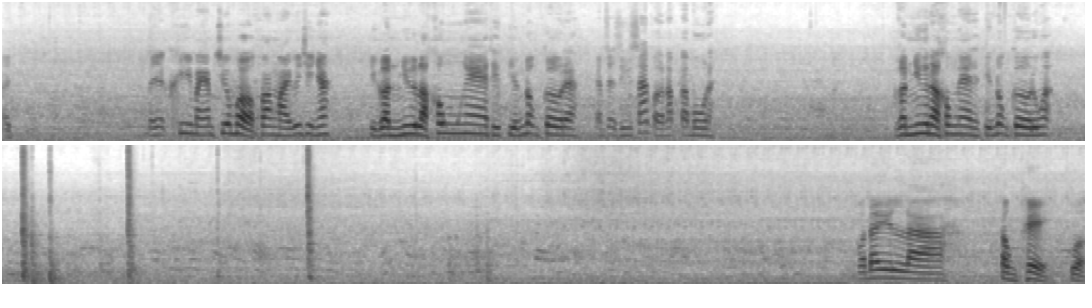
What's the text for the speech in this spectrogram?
à, đây khi mà em chưa mở khoang máy quý anh chị nhá thì gần như là không nghe thấy tiếng động cơ đây. Em sẽ dí sát vào nắp cabo này. Gần như là không nghe thấy tiếng động cơ đúng không ạ? Và đây là tổng thể của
